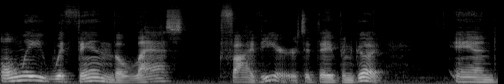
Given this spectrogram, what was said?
only within the last five years that they've been good, and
